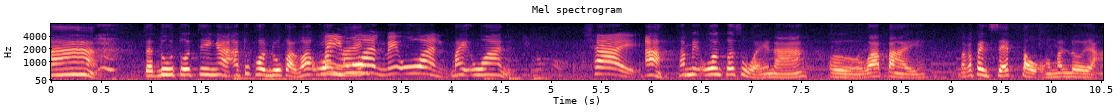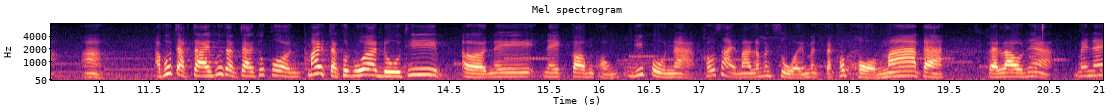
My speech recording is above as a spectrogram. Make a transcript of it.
มาก แต่ดูตัวจริงอะอะทุกคนดูก่อนว่าอ้วนไม่ไหมอ้วนไม่อ้วน ไม่อ้วนใช่ อะถ้าไม่อ้วนก็สวยนะ เออว่าไป มันก็เป็นเซตโตะของมันเลยอะอะ อะผู้จักใจผู้จักใจทุกคน ไม่แต่คุณว่าดูที่เอ่อในในกรอมของญี่ปุ่นน่ะเขาใส่มาแล้วมันสวยมันแต่เขาผอมมากอะแต่เราเนี่ยไม่แน่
